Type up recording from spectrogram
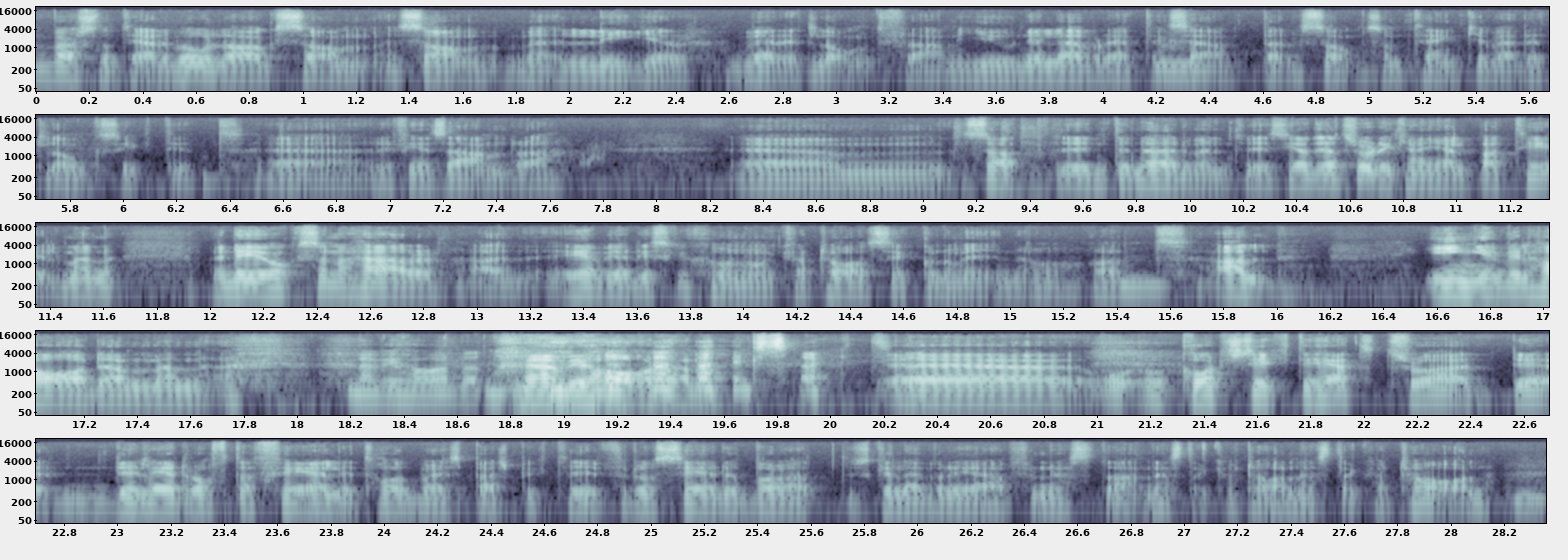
börsnoterade bolag som, som ligger väldigt långt fram. Unilever är ett mm. exempel som, som tänker väldigt långsiktigt. Eh, det finns andra Um, så att det inte nödvändigtvis, jag, jag, tror det kan hjälpa till. Men, men det är också den här äh, eviga diskussionen om kvartalsekonomin. Och, och att mm. all, ingen vill ha den men, men vi har den. men vi har den. Exakt. Uh, och, och, kortsiktighet tror jag det, det, leder ofta fel i ett hållbarhetsperspektiv. För då ser du bara att du ska leverera för nästa, nästa kvartal, nästa kvartal. Mm.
